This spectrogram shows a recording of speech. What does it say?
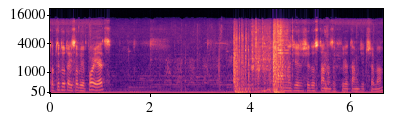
To ty tutaj sobie pojedz. Ja mam nadzieję, że się dostanę za chwilę tam, gdzie trzeba.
